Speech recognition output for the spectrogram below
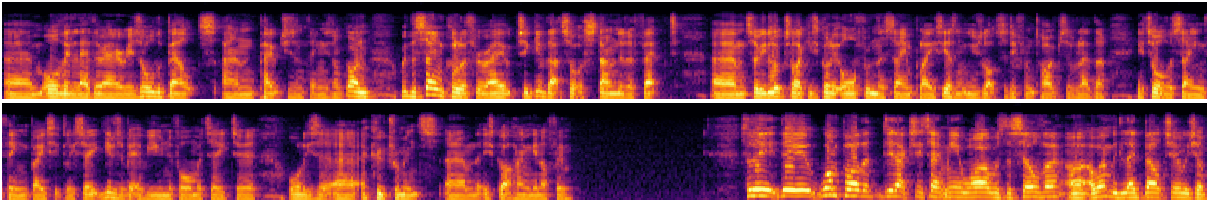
um, all the leather areas, all the belts and pouches and things. And I've gone with the same colour throughout to give that sort of standard effect. Um, so he looks like he's got it all from the same place. He hasn't used lots of different types of leather. It's all the same thing basically. So it gives a bit of uniformity to all his uh, accoutrements um, that he's got hanging off him. So the the one part that did actually take me a while was the silver. Uh, I went with Leadbelcher, which I,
